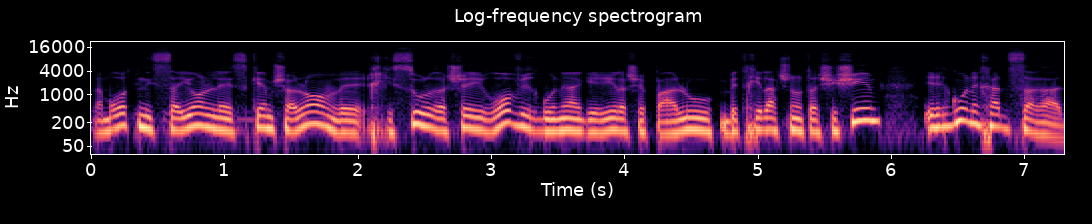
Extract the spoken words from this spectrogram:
למרות ניסיון להסכם שלום וחיסול ראשי רוב ארגוני הגרילה שפעלו בתחילת שנות ה-60, ארגון אחד שרד,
